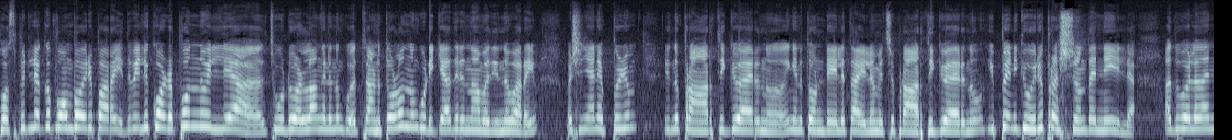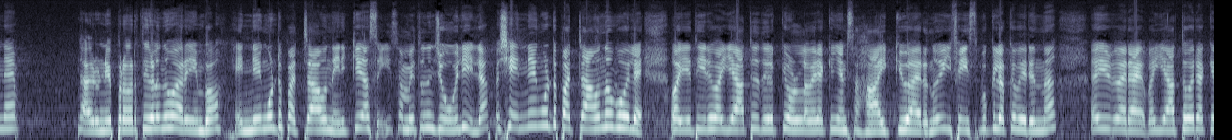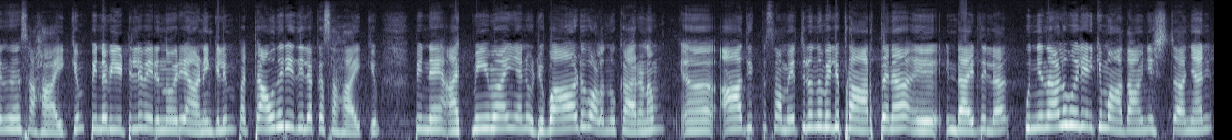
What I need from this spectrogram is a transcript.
ഹോസ്പിറ്റലൊക്കെ പോകുമ്പോൾ അവർ പറയും ഇത് വലിയ കുഴപ്പമൊന്നുമില്ല. ചൂടുവെള്ളം അങ്ങനെയൊന്നും തണുത്തോളം ഒന്നും കുടിക്കാതിരുന്നാൽ മതി എന്ന് പറയും. പക്ഷെ ഞാൻ എപ്പോഴും ഇരുന്ന് പ്രാർത്ഥിക്കുമായിരുന്നു ഇങ്ങനെ തൊണ്ടയിൽ തൈലം വെച്ച് പ്രാർത്ഥിക്കുമായിരുന്നു ഇപ്പം എനിക്ക് ഒരു പ്രശ്നം തന്നെയില്ല അതുപോലെ തന്നെ കാരുണ്യപ്രവർത്തികൾ എന്ന് പറയുമ്പോൾ എന്നെയും കൊണ്ട് പറ്റാവുന്ന എനിക്ക് ഈ സമയത്തൊന്നും ജോലിയില്ല പക്ഷേ എന്നെയും കൊണ്ട് പറ്റാവുന്ന പോലെ വയ്യ തീരെ വയ്യാത്ത ഇതിലൊക്കെ ഉള്ളവരൊക്കെ ഞാൻ സഹായിക്കുമായിരുന്നു ഈ ഫേസ്ബുക്കിലൊക്കെ വരുന്ന വയ്യാത്തവരൊക്കെ ഞാൻ സഹായിക്കും. പിന്നെ വീട്ടിൽ വരുന്നവരെ ആണെങ്കിലും പറ്റാവുന്ന രീതിയിലൊക്കെ സഹായിക്കും. പിന്നെ ആത്മീയമായി ഞാൻ ഒരുപാട് വളർന്നു. കാരണം ആദ്യ സമയത്തിലൊന്നും വലിയ പ്രാർത്ഥന ഉണ്ടായിരുന്നില്ല. കുഞ്ഞുനാൾ പോലെ എനിക്ക് മാതാവിനെ ഇഷ്ടമാണ് ഞാൻ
